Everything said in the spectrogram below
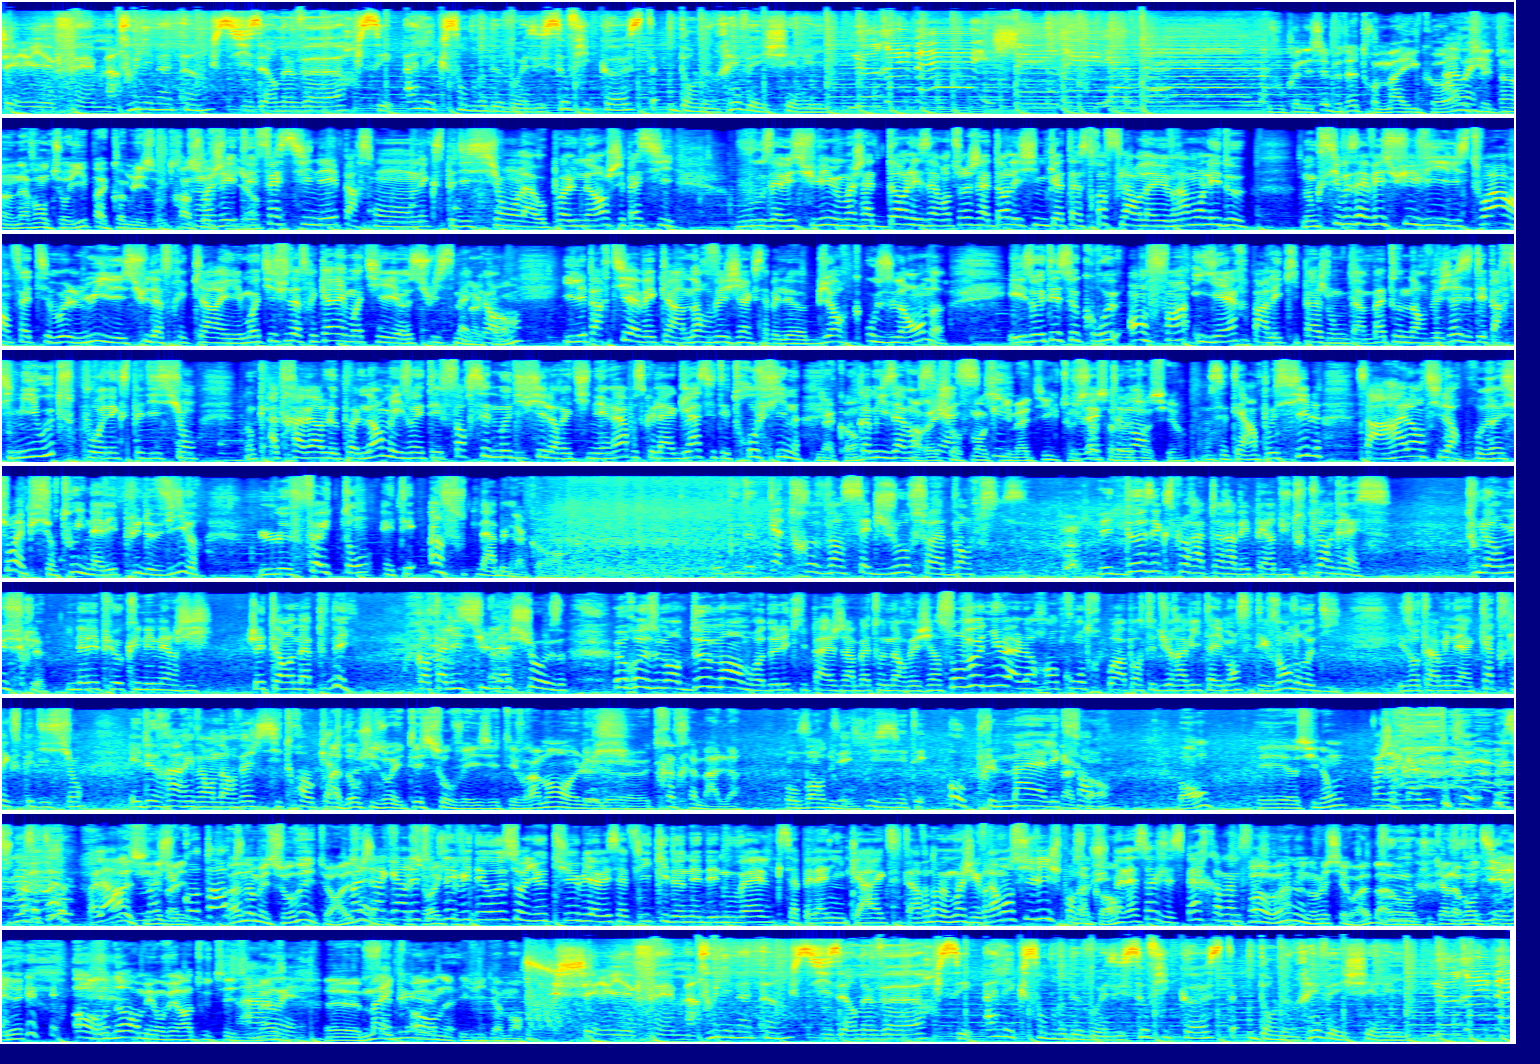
Chérie FM, tous les matins, 6h-9h, c'est Alexandre Devoise et Sophie Coste dans Le Réveil Chérie. Le réveil, chérie FM. Vous connaissez peut-être Mike Horn, Ah ouais. c'est un aventurier pas comme les autres. hein, Moi, j'ai Sophie, été hein. fascinée par son expédition là au pôle Nord. Je sais pas si vous avez suivi, mais moi j'adore les aventures, j'adore les films catastrophes. Là, on avait vraiment les deux. Donc, si vous avez suivi l'histoire, en fait, lui, il est sud-africain, il est moitié sud-africain et moitié euh, suisse, D'accord. Horn. Il est parti avec un Norvégien qui s'appelle euh, Björk Ousland et ils ont été secourus enfin hier par l'équipage donc d'un bateau norvégien. Ils étaient partis mi-août pour une expédition donc à travers le pôle Nord, mais ils ont été forcés de modifier leur itinéraire parce que la glace était trop fine. D'accord. Comme ils Un avançaient réchauffement à ski. climatique, tout ça, ça doit être aussi. hein. C'était impossible. Ça a ralenti leur progression et puis surtout, ils n'avaient plus de vivre. Le feuilleton était insoutenable. D'accord. Au bout de 87 jours sur la banquise, les deux explorateurs avaient perdu toute leur graisse, tous leurs muscles. Ils n'avaient plus aucune énergie. J'étais en apnée. Quant à l'issue de la chose, heureusement, deux membres de l'équipage d'un bateau norvégien sont venus à leur rencontre pour apporter du ravitaillement. C'était vendredi. Ils ont terminé à 4 l'expédition et devraient arriver en Norvège d'ici 3 ou 4 Ah, donc ils ont été sauvés, ils étaient vraiment euh, le, le- très très mal, au bord du bout. Ils étaient au plus mal, Alexandre. Bon, et euh, sinon Moi j'ai regardé toutes les. Bah, sinon c'est tout. Voilà. Ah, c'est- Moi je suis bah, contente. Ah non, mais sauvé, tu as raison. moi j'ai regardé toutes les vidéos sur YouTube. Il y avait sa fille qui donnait des nouvelles, qui s'appelle Annika, etc. Enfin, non mais moi j'ai vraiment suivi. Je pense que je suis pas la seule. J'espère quand même. Ah ouais, non, non, mais c'est vrai. Bah, Vous- en tout cas, l'aventurier hors norme et on verra toutes ces Ah images. ouais. Euh, Mike Fabuleux. Horn, évidemment. Chérie FM, tous les matins, 6h-9h, c'est Alexandre Devoise et Sophie Coste dans Le Réveil Chérie. Le réveil.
